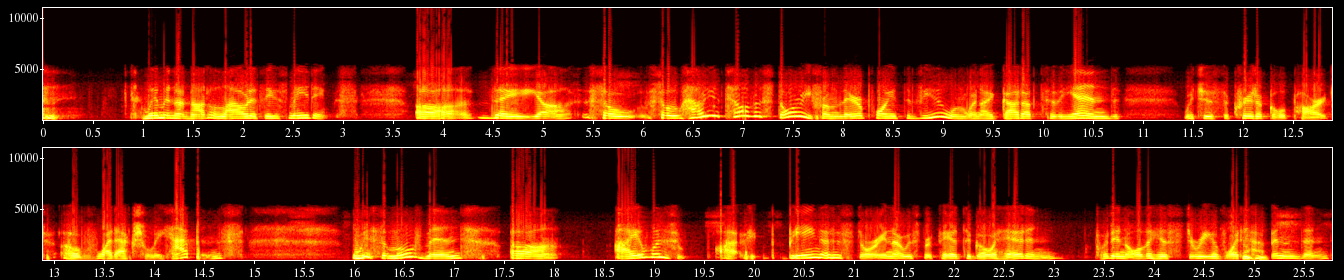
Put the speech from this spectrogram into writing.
Women are not allowed at these meetings. Uh, they uh, so so how do you tell the story from their point of view? And when I got up to the end, which is the critical part of what actually happens with the movement, uh, I was I, being a historian. I was prepared to go ahead and put in all the history of what happened, and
